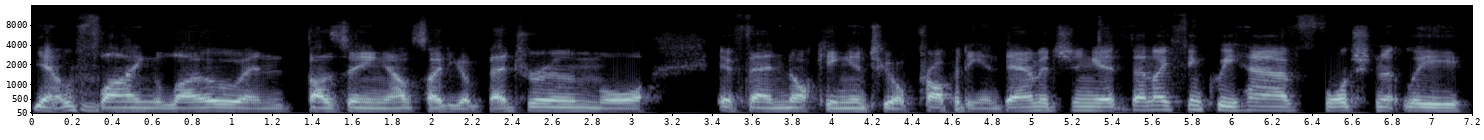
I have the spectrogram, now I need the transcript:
you know flying low and buzzing outside your bedroom, or if they're knocking into your property and damaging it. Then I think we have, fortunately,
